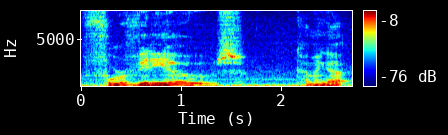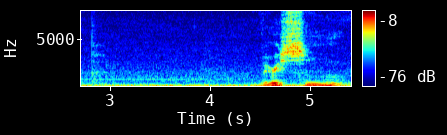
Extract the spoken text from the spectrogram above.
for videos coming up very soon.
